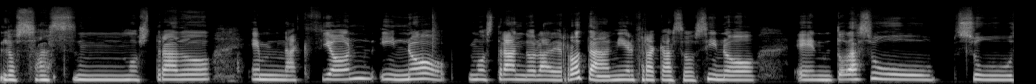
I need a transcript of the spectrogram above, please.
los has mostrado en acción y no mostrando la derrota ni el fracaso, sino en toda su, su,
